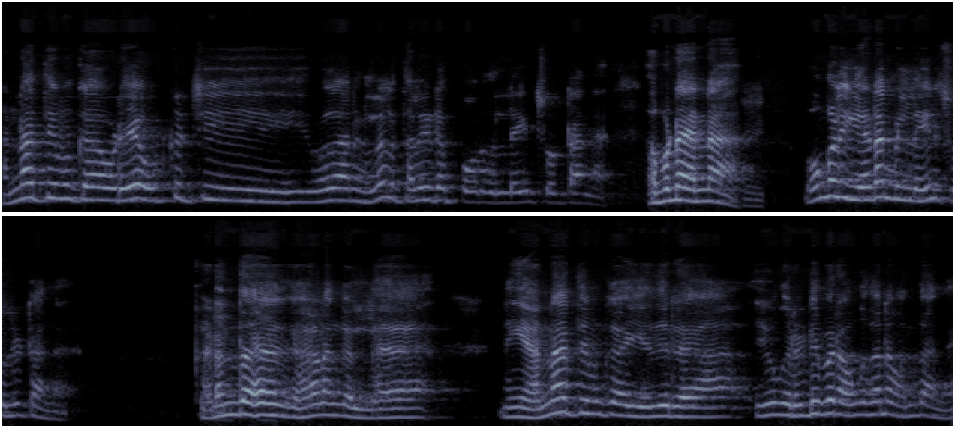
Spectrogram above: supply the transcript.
அதிமுகவுடைய உட்கட்சி விவகாரங்களில் தலையிட போறது இல்லைன்னு சொல்லிட்டாங்க. அப்படின்னா என்ன. உங்களுக்கு இடம் இல்லைன்னு சொல்லிட்டாங்க. கடந்த காலங்களில் நீங்க அதிமுக எதிரா இவங்க ரெண்டு பேரும் அவங்க தானே வந்தாங்க.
